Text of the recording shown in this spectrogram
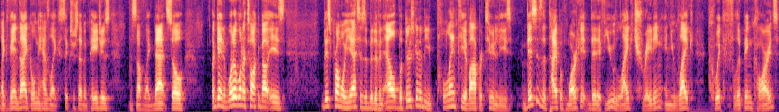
Like Van Dijk only has like six or seven pages and stuff like that. So again, what I want to talk about is this promo, yes, is a bit of an L, but there's going to be plenty of opportunities. This is the type of market that if you like trading and you like quick flipping cards,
